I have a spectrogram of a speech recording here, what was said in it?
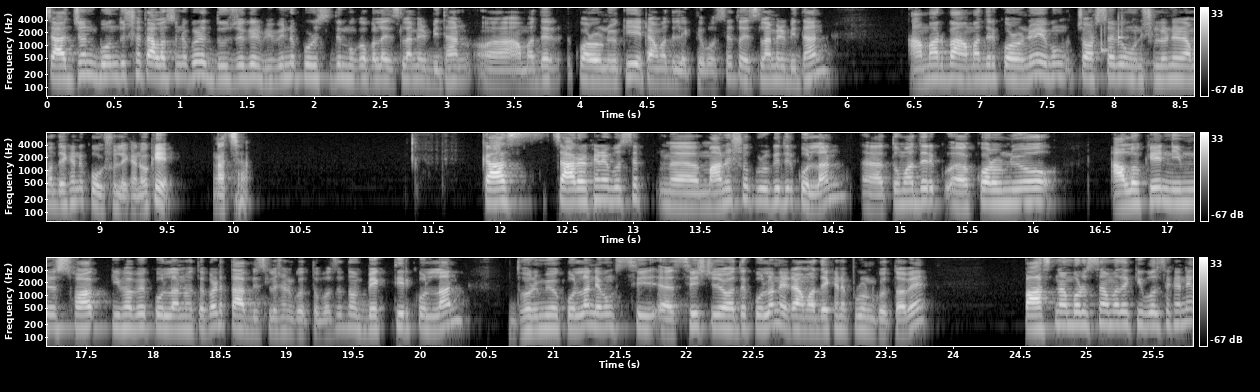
চারজন বন্ধুর সাথে আলোচনা করে দুর্যোগের বিভিন্ন পরিস্থিতি মোকাবেলা ইসলামের বিধান আমাদের করণীয় কি এটা আমাদের লিখতে বলছে। তো ইসলামের বিধান আমার বা আমাদের করণীয় এবং চর্চা এবং অনুশীলনের আমাদের এখানে কৌশল এখানে ওকে আচ্ছা। কাজ চার এখানে বলছে মানুষ ও প্রকৃতির কল্যাণ। তোমাদের করণীয় আলোকে নিম্নের শখ কীভাবে কল্যাণ হতে পারে তা বিশ্লেষণ করতে বলছে। তোমার ব্যক্তির কল্যাণ, ধর্মীয় কল্যাণ এবং সৃষ্টি জগতের কল্যাণ, এটা আমাদের এখানে পূরণ করতে হবে। পাঁচ নম্বর হচ্ছে আমাদের কি বলছে এখানে?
